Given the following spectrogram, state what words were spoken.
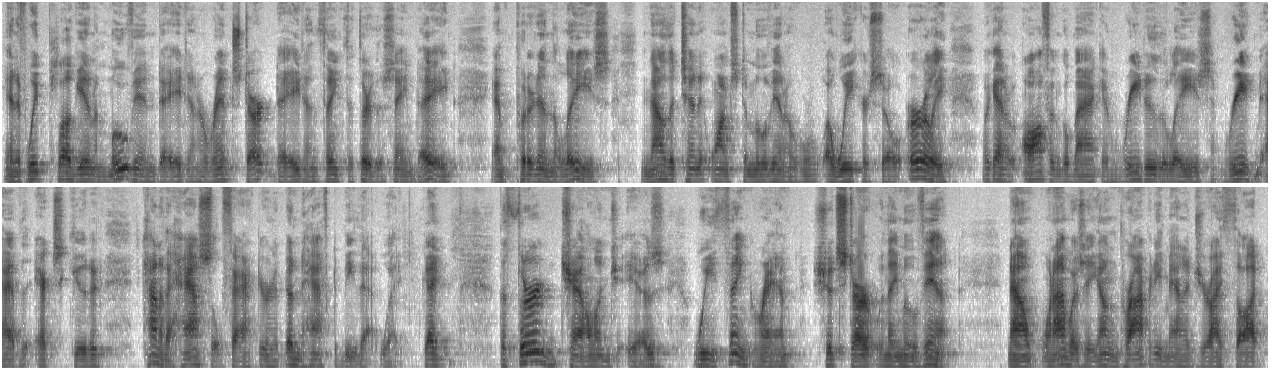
And if we plug in a move-in date and a rent start date and think that they're the same date and put it in the lease, now the tenant wants to move in a, a week or so early, we got to often go back and redo the lease and re have it executed. It's kind of a hassle factor, and it doesn't have to be that way. Okay. The third challenge is we think rent should start when they move in. Now, when I was a young property manager, I thought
